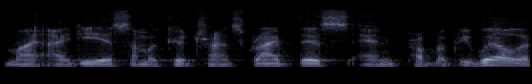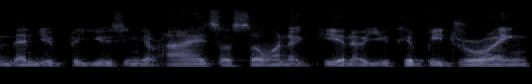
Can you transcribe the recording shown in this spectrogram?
my idea someone could transcribe this and probably will and then you'd be using your eyes or so on. You know you could be drawing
